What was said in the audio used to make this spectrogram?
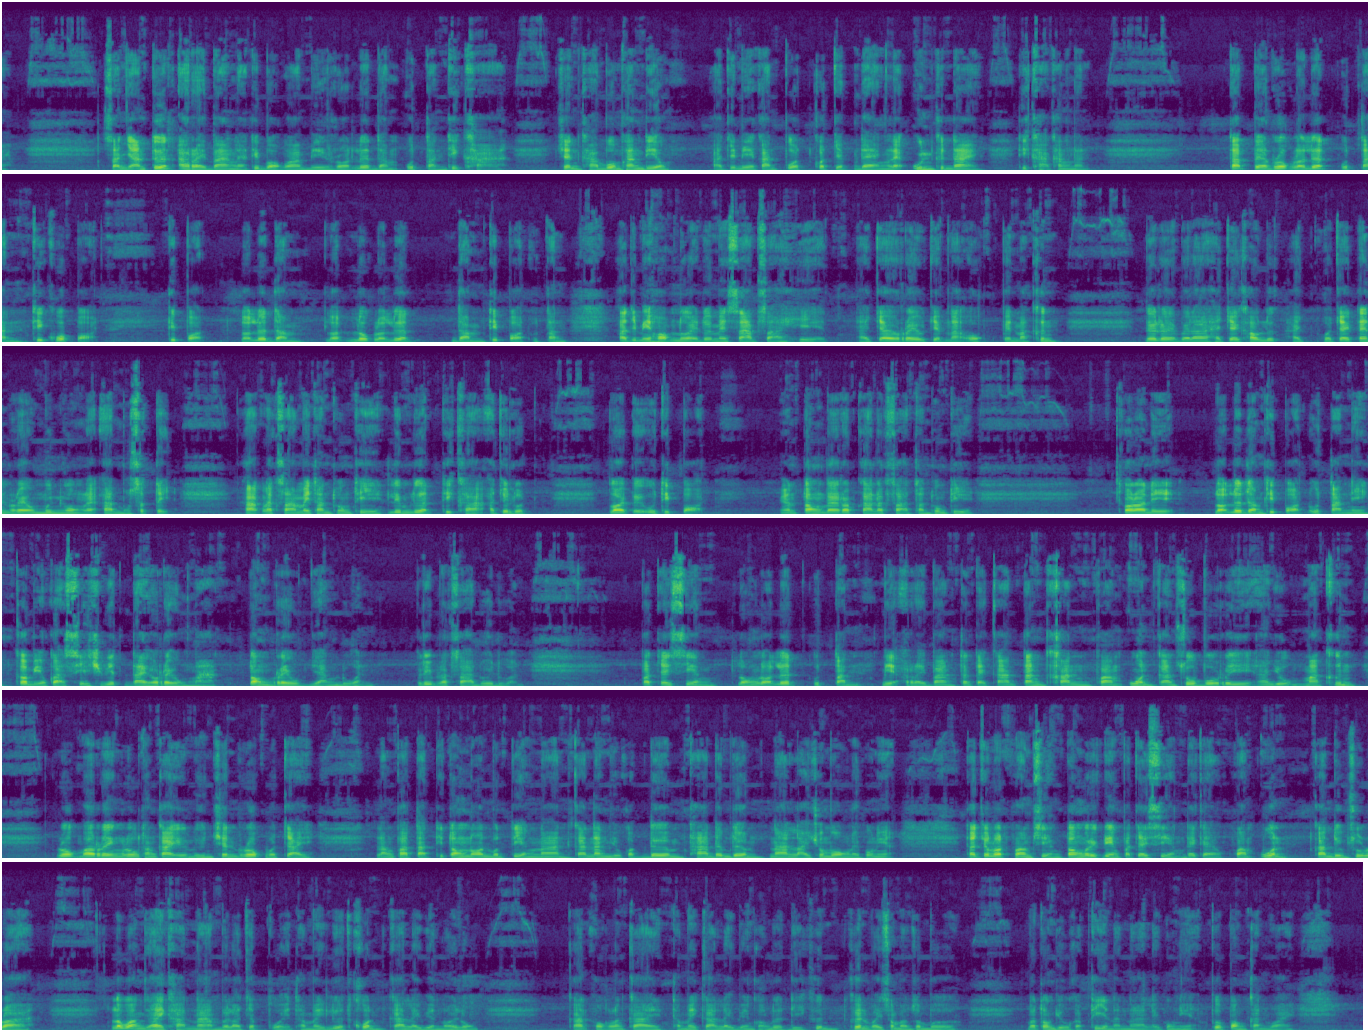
สัญญาณเตือนอะไรบ้างแหละที่บอกว่ามีหลอดเลือดดำอุดตันที่ขา เช่นขาบวมข้างเดียว อาจจะมีอาการปวดกดเจ็บแดงและอุ่นขึ้นได้ที่ขาข้างนั้น ถ้าเป็นโรคหลอดเลือดอุดตันที่ขั้วปอด ที่ปอดหลอดเลือดดำหลอดโรคหลอดเลือดดำที่ปอดอุดตัน อาจจะมีหอบเหนื่อยโดยไม่ทราบสาเหตุ หายใจเร็วเจ็บหน้าอกเป็นมากขึ้นด้วยเลยเวลาหายใจเข้าลึกหายหัวใจเต้นเร็วมึนงง และอาจหมดสติ หากรักษาไม่ทันท่วงทีริ่มเลือดที่ขาอาจจะหลุดลอยไปอุดที่ปอด งั้นต้องได้รับการรักษาทันท่วงที กรณีหลอดเลือดดำที่ปอดอุดตันนี้ก็มีโอกาสเสียชีวิตได้เร็วมาก ต้องเร็วอย่างด่วน รีบรักษาโดยด่วน ปัจจัยเสี่ยงของหลอดเลือดอุดตันมีอะไรบ้าง ตั้งแต่การตั้งครรภ์ความอ้วนการสูบบุหรี่อายุมากขึ้น โรคมะเร็งโรคทางกายอื่นๆ เช่น โรคหัวใจ หลังผ่าตัดที่ต้องนอนบนเตียงนาน การนั่งอยู่กับเดิมท่าเดิมๆนานหลายชั่วโมงอะไรพวกนี้ ถ้าจะลดความเสี่ยงต้องหลีกเลี่ยงปัจจัยเสี่ยงได้แก่ความอ้วน การดื่มสุรา ระวังอย่าให้ขาดน้ำเวลาจะป่วยทำให้เลือดข้น การไหลเวียนน้อยลง การออกกำลังกายทำให้การไหลเวียนของเลือดดีขึ้น เคลื่อนไหวสม่ำเสมอไม่ต้องอยู่กับที่นานๆอะไรพวกนี้เพื่อป้องกันไว้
